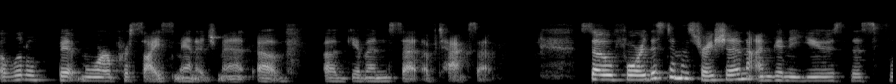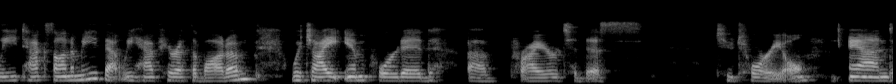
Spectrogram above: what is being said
a little bit more precise management of a given set of taxa. So for this demonstration, I'm going to use this flea taxonomy that we have here at the bottom, which I imported uh, prior to this tutorial. And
